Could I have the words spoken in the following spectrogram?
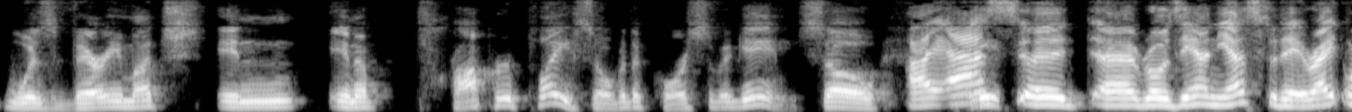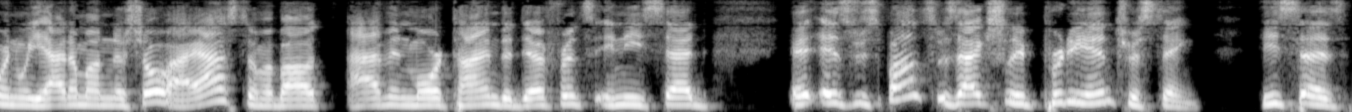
was very much in, in a proper place over the course of a game. So I asked uh, uh, Rosén yesterday, right when we had him on the show. I asked him about having more time, to difference, and he said his response was actually pretty interesting. He says,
